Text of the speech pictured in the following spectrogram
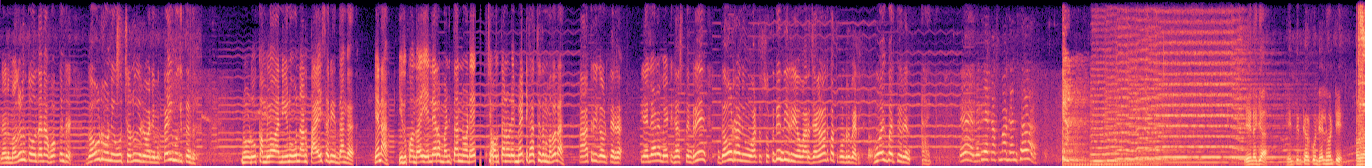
ನನ್ನ ಮಗಳನ್ನ ತಗೊಂಡ ನಾ ಹೋಗ್ಕನ್ರಿ ಗೌಡ್ರು ನೀವು ಚಲೋ ಇರುವ ನಿಮ್ಮ ಕೈ ಮುಗಿತನ್ರಿ. ನೋಡು ಕಮಲವ್ವ ನೀನು ನನ್ನ ತಾಯಿ ಸರಿ ಇದ್ದಂಗ. ಏನ ಇದಕ್ಕೊಂದ ಎಲ್ಲಾರ ಮಣಿತಾನ ನೋಡಿ ಹೋಗ್ತಾ ನೋಡಿ ಮೆಟ್ಟಿಗೆ ಹಚ್ಚಿದನ್ ಮೊದಲ? ಆತ್ರಿ ಗೌಡ್ತಾರ ಎಲ್ಲಾರ ಮೇಟಿಗೆ ಹಚ್ತೇನ್ರಿ. ಗೌಡ್ರ ನೀವು ಒಟ್ಟು ಸುಖದಿಂದ ಇರ್ರಿ ವಾರ ಜಗಳಾಡ್ಕೊತ್ಕೊಂಡ್ರಿ ಬೇಡ್ರಿ ಹೋಗಿ ಬರ್ತೀವ್ರಿ ಏ ನಡಿ ಅಕಸ್ಮಾತ್ ಹೆಂಗ್ಸ? ಏನಾಗ್ಯ ಎಂತಿನ ಕರ್ಕೊಂಡು ಎಲ್ಲಿ ಹೊಂಟಿ? ನೋಡ್ರ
